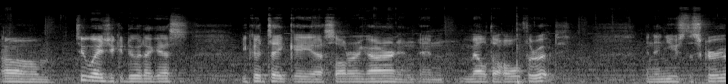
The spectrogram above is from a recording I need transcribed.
um, two ways you could do it, I guess. You could take a, a soldering iron and, and melt a hole through it and then use the screw.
